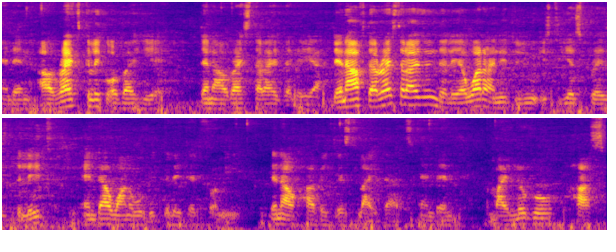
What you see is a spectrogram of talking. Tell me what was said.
and then I'll right click over here then I'll rasterize the layer then after rasterizing the layer what I need to do is to just press delete and that one will be deleted for me then I'll have it just like that and then my logo has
